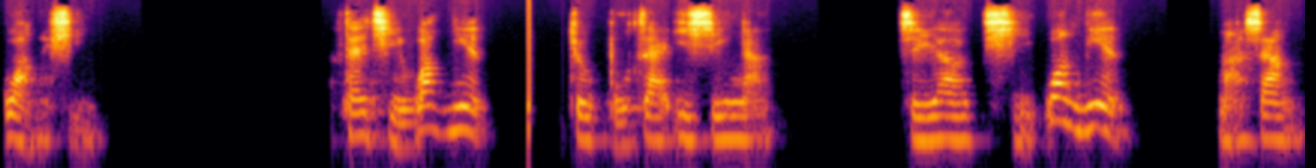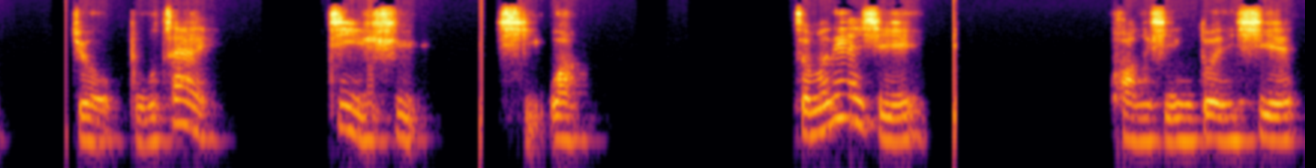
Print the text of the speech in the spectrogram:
妄心，再起妄念就不在一心啊。只要起妄念，马上就不再继续起妄。怎么练习？狂心顿歇。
